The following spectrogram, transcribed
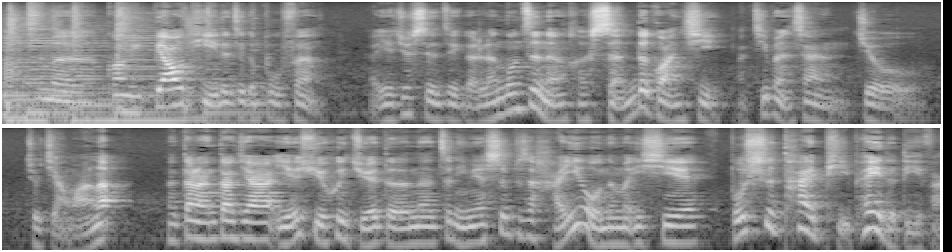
好，那么关于标题的这个部分，也就是这个人工智能和神的关系啊，基本上就就讲完了。那当然，大家也许会觉得呢，这里面是不是还有那么一些不是太匹配的地方？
